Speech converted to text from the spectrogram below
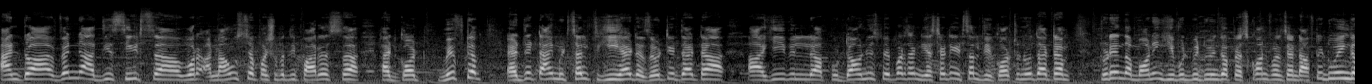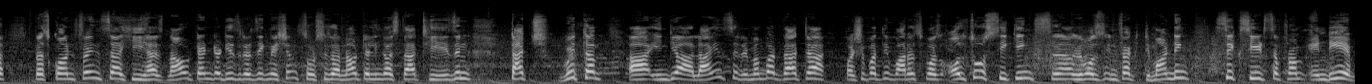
and uh, when uh, these seats uh, were announced, Pashupati Paras had got miffed. At the time itself, he had asserted that he will put down his papers. And yesterday itself, we got to know that um, today in the morning he would be doing a press conference. And after doing a press conference, uh, he has now tendered his resignation. Sources are now telling us that he is in touch with um, uh, India Alliance. Remember that uh, Pashupati Paras was also seeking, uh, was in fact demanding six seats from NDA.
